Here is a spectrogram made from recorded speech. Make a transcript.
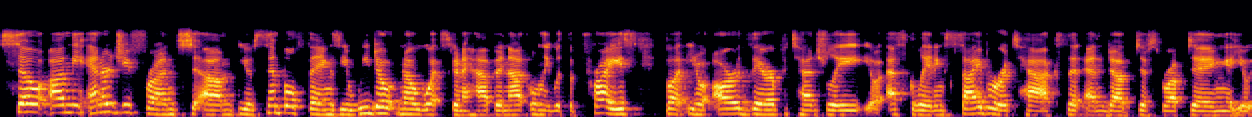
So on the energy front, um, you know, simple things. You know, we don't know what's going to happen not only with the price, but you know, are there potentially you know, escalating cyber attacks that end up disrupting you know,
